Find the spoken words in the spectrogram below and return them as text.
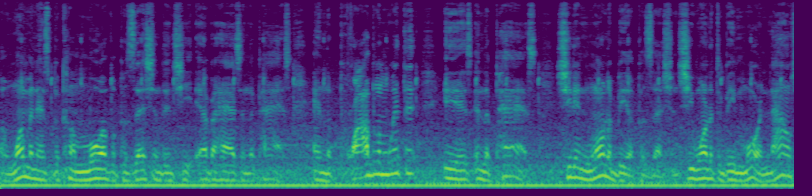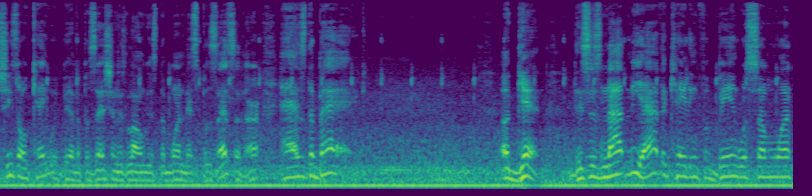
A woman has become more of a possession than she ever has in the past. And the problem with it is in the past, she didn't want to be a possession. She wanted to be more. Now she's okay with being a possession as long as the one that's possessing her has the bag. Again, this is not me advocating for being with someone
